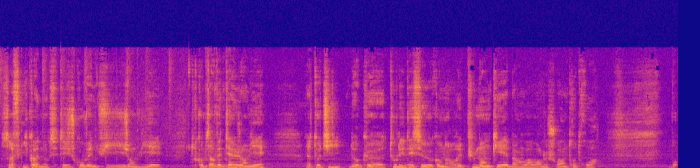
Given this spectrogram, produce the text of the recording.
sauf Icon, donc c'était jusqu'au 28 janvier, truc comme ça, 21 janvier la TOTI. Donc euh, tous les DCE qu'on aurait pu manquer, eh ben, on va avoir le choix entre trois. Bon,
